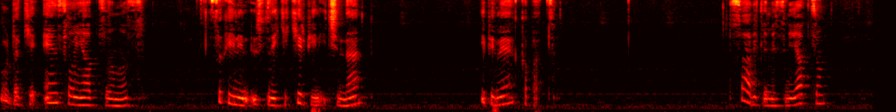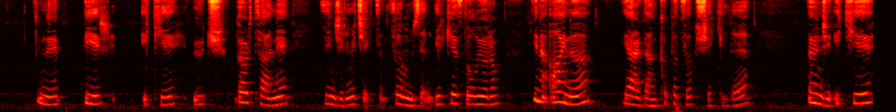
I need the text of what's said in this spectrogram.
Buradaki en son yaptığımız sık iğnenin üstündeki kirpiğin içinden ipimi kapattım. Sabitlemesini yaptım. Şimdi 1 2 3 4 tane zincirimi çektim. Tığımın üzerine bir kez doluyorum. Yine aynı yerden kapatıp şu şekilde önce 2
